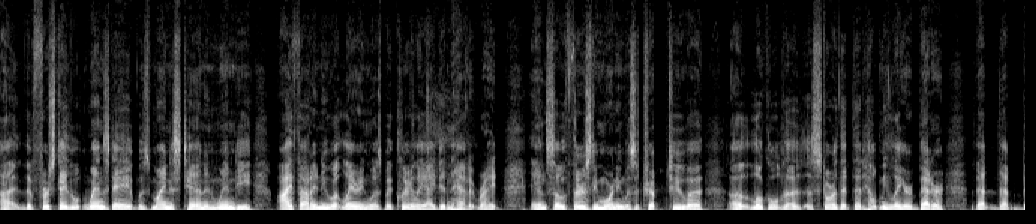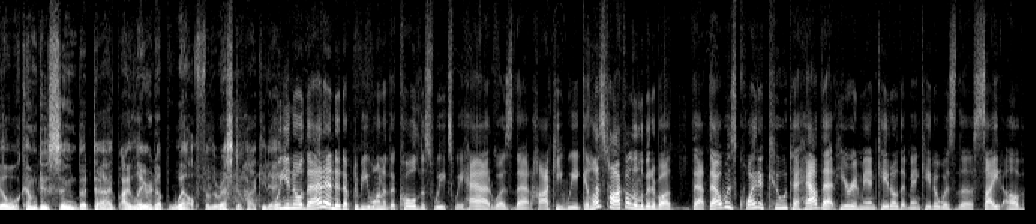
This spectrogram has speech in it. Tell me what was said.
uh, the first day, the Wednesday, it was minus 10 and windy. I thought I knew what layering was, but clearly I didn't have it right. And so Thursday morning was a trip to a, a local uh, store that, that helped me layer better. That that bill will come due soon, but uh, I, I layered up well for the rest of Hockey Day. Well, you know that ended up to be one of the coldest weeks we had was that hockey week, and let's talk a little bit about that. That was quite a coup to have that here in Mankato. That Mankato was the site of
